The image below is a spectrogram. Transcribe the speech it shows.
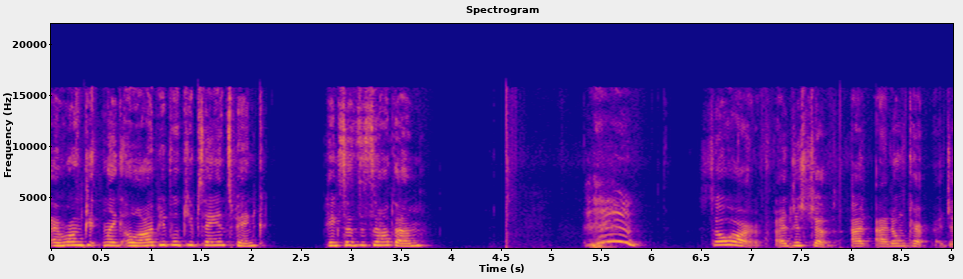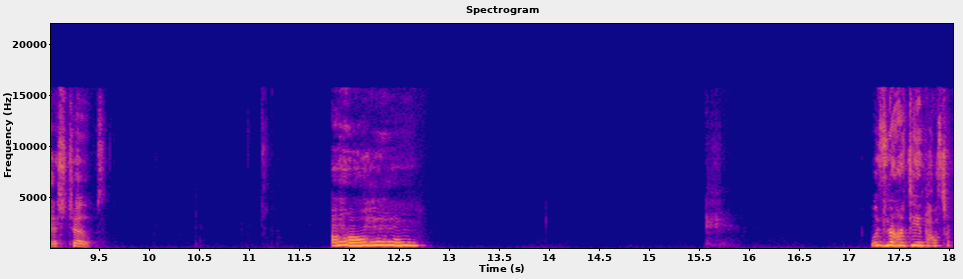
Everyone get like a lot of people keep saying it's pink. Pink says it's not them. so hard. I just chose. I I don't care. I just chose. Oh. Was not the imposter.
